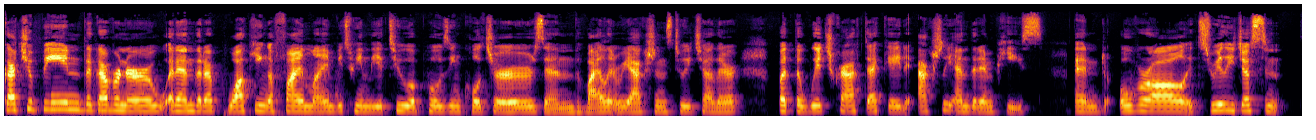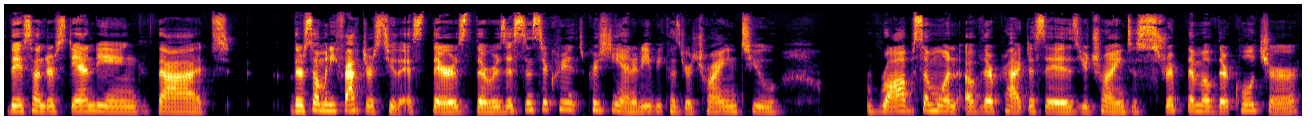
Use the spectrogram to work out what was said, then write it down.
Cachupin, the governor, would ended up walking a fine line between the two opposing cultures and the violent reactions to each other. But the witchcraft decade actually ended in peace. And overall, it's really just an, this understanding that there's so many factors to this. There's the resistance to Christianity because you're trying to rob someone of their practices, you're trying to strip them of their culture,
